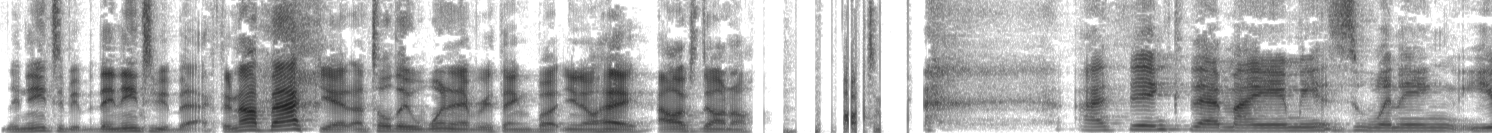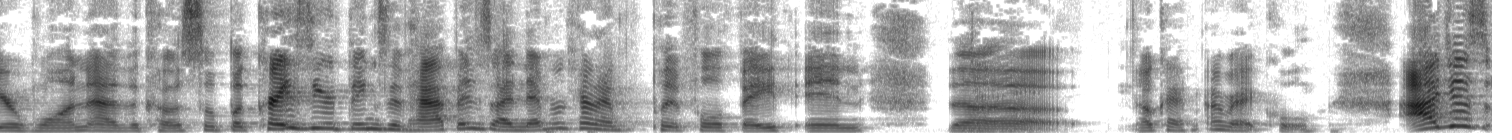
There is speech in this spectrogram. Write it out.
They need to be. They need to be back. They're not back yet until they win everything. But you know, hey, Alex Donno, I think that Miami is winning year one out of the coastal, but crazier things have happened. So I never kind of put full faith in the Okay. All right. Cool. I just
